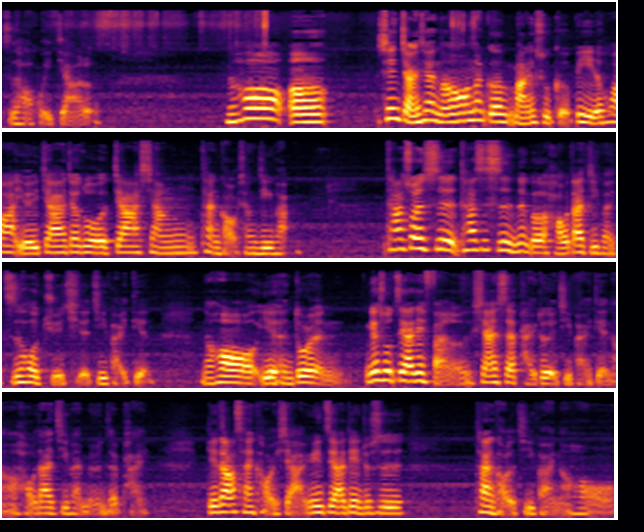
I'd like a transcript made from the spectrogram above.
只好回家了。然后，嗯，先讲一下，然后那个马铃薯隔壁的话，有一家叫做家乡炭烤香鸡排，它算是它是是那个豪大鸡排之后崛起的鸡排店，然后也很多人应该说这家店反而现在是在排队的鸡排店，然后豪大鸡排没人在排，给大家参考一下，因为这家店就是炭烤的鸡排，然后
